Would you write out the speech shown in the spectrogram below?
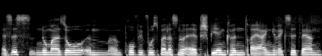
es ist nun mal so im äh, Profifußball, dass nur elf spielen können, drei eingewechselt werden.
